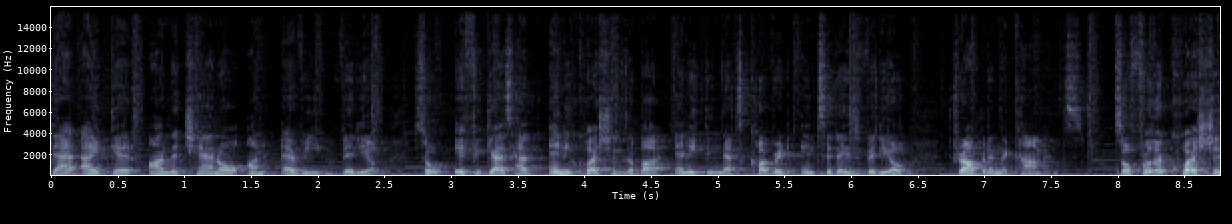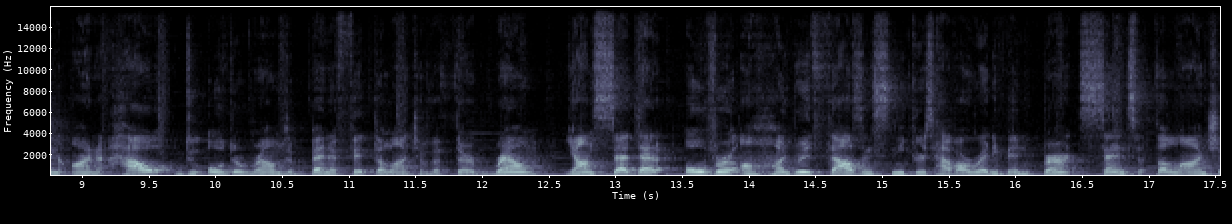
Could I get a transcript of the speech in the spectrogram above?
that I get on the channel on every video. So if you guys have any questions about anything that's covered in today's video, drop it in the comments. So for the question on how do older realms benefit the launch of the third realm, Yan said that over 100,000 sneakers have already been burnt since the launch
